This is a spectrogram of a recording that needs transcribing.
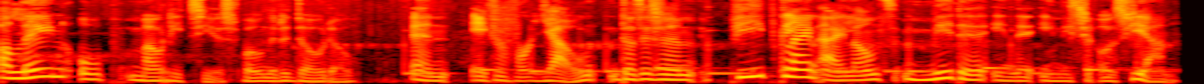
Alleen op Mauritius woonde de dodo. En even voor jou, dat is een piepklein eiland midden in de Indische Oceaan.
